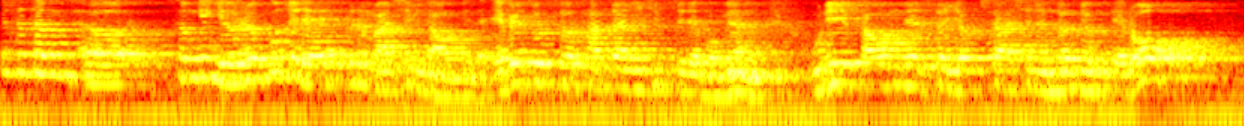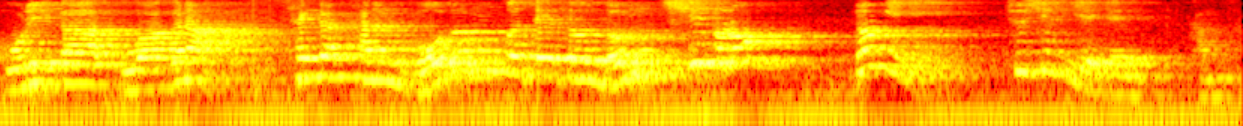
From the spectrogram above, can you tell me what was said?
그래서 참 어, 성경 여러 구절에 그런 말씀이 나옵니다. 에베소서 3장 20절에 보면 우리 가운데서 역사하시는 능력대로 우리가 구하거나 생각하는 모든 것에 더 넘치도록 능히 주실 이에게 감사.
